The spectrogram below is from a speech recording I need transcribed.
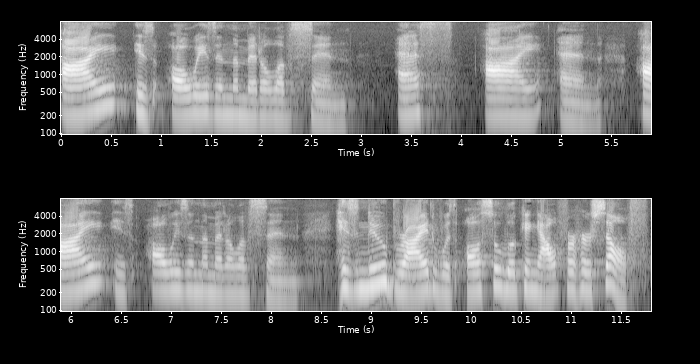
I is always in the middle of sin. S I N. I is always in the middle of sin. His new bride was also looking out for herself.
